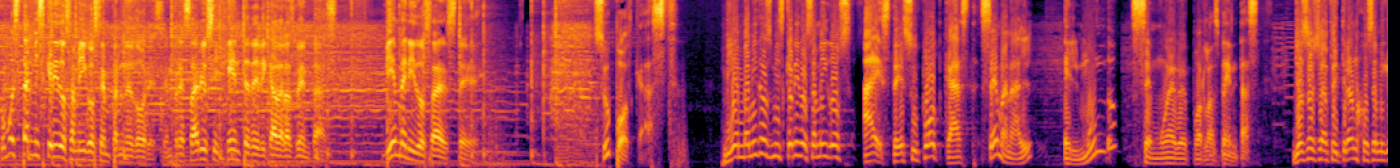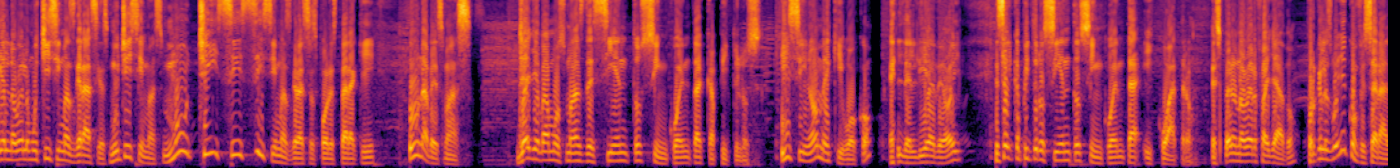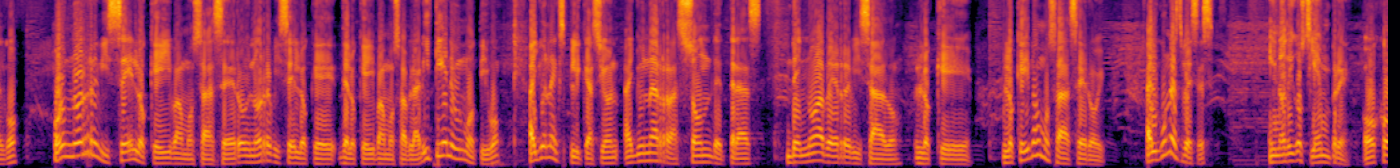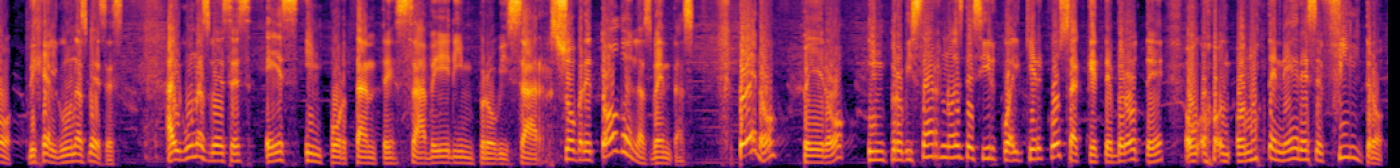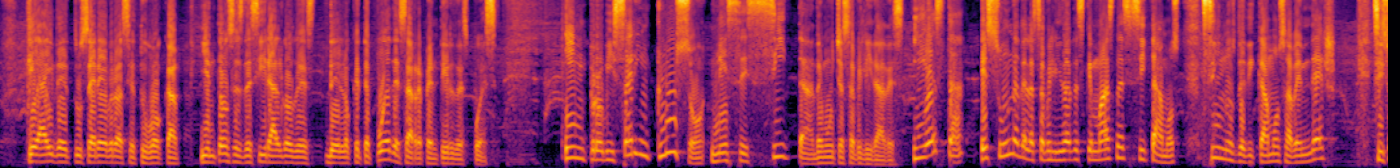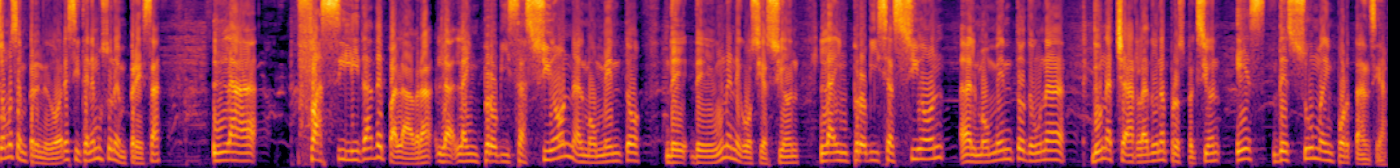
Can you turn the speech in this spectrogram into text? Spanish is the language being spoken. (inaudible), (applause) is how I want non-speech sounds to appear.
¿Cómo están mis queridos amigos emprendedores, empresarios y gente dedicada a las ventas? Bienvenidos a este su podcast. Bienvenidos mis queridos amigos a este su podcast semanal El mundo se mueve por las ventas. Yo soy su anfitrión José Miguel Novelo. Muchísimas gracias, muchísimas, muchísimas gracias por estar aquí una vez más. Ya llevamos más de 150 capítulos. Y si no me equivoco, el del día de hoy es el capítulo 154. Espero no haber fallado, porque les voy a confesar algo. Hoy no revisé lo que íbamos a hacer, hoy no revisé lo que, de lo que íbamos a hablar. Y tiene un motivo, hay una explicación, hay una razón detrás de no haber revisado lo que, lo que íbamos a hacer hoy. Algunas veces, y no digo siempre, ojo, (laughs) dije algunas veces, algunas veces es importante saber improvisar, sobre todo en las ventas. Pero, pero, improvisar no es decir cualquier cosa que te brote o, no tener ese filtro que hay de tu cerebro hacia tu boca y entonces decir algo de lo que te puedes arrepentir después. Improvisar incluso necesita de muchas habilidades y esta es una de las habilidades que más necesitamos si nos dedicamos a vender. Si somos emprendedores, si tenemos una empresa, la facilidad de palabra, la, improvisación al momento de, de, una negociación, la improvisación al momento de una, de una charla, de una prospección, es de suma importancia,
